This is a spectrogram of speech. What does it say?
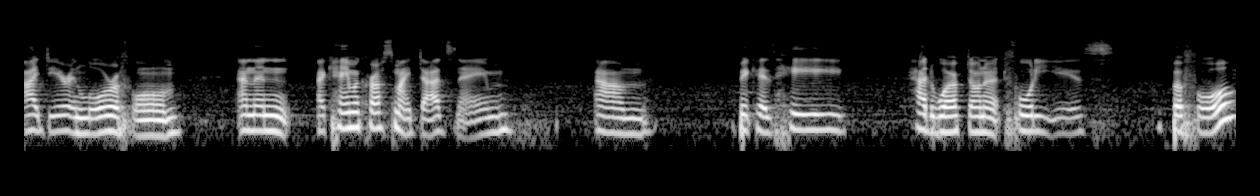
idea in law reform, and then I came across my dad's name um, because he had worked on it 40 years before.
